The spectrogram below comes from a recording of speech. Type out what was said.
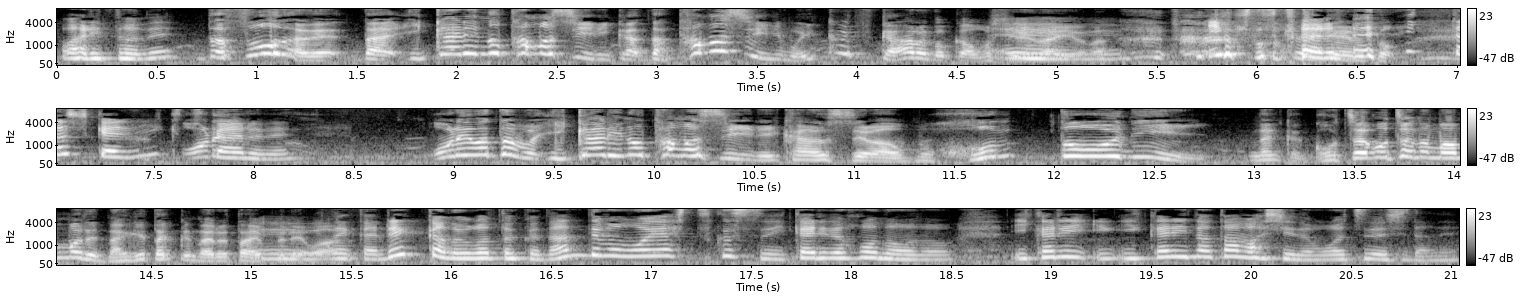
割とね。だそうだね。だ怒りの魂にかだ魂にもいくつかあるのかもしれないよな、うん いくつかあるね。確かにいくつかあるね。俺は多分怒りの魂に関してはもう本当になんかごちゃごちゃのまんまで投げたくなるタイプでは、うんなんか劣化のごとく何でも燃やし尽くす怒りの炎の怒り怒りの魂の持ち主だね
